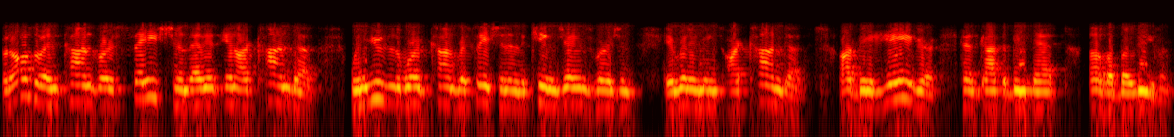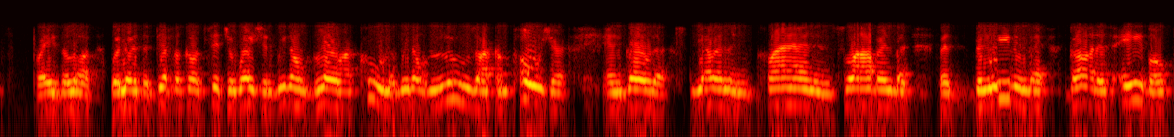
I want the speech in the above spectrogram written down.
but also in conversation, that is in our conduct. When you use the word conversation in the King James Version, it really means our conduct. Our behavior has got to be that of a believer. Praise the Lord. When there's a difficult situation, we don't blow our cool and we don't lose our composure and go to yelling and crying and slobbering, but, but believing that God is able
